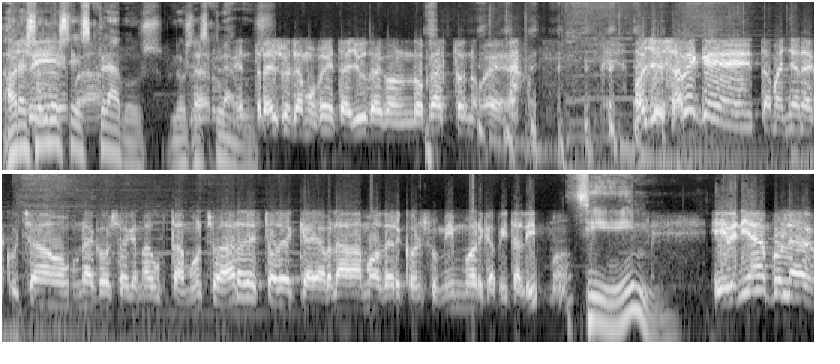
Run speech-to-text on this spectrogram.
Ahora son Sí, los bueno, esclavos, los Claro, esclavos. Entre eso y la mujer te ayuda con los gastos, no veas. Oye, ¿sabes que esta mañana he escuchado una cosa que me ha gustado mucho? Ahora de esto de que hablábamos del consumismo, el capitalismo. Sí, Y venía por la,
